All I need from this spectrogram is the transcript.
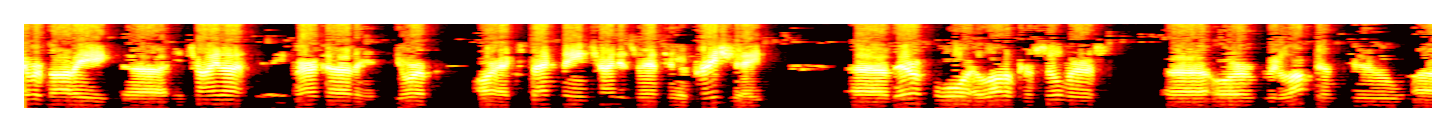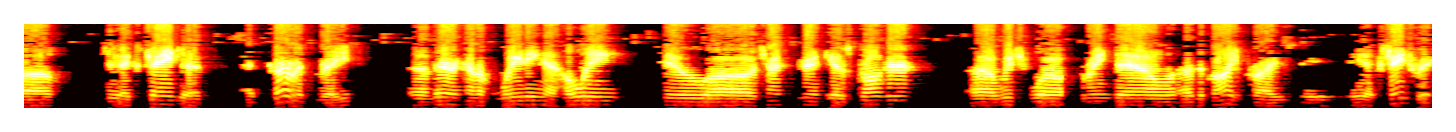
everybody uh, in China, in America, in Europe are expecting Chinese yuan to appreciate. Uh, therefore, a lot of consumers uh, are reluctant to uh, to exchange at, at current rate uh, they're kind of waiting and hoping to uh, Chinese yuan get stronger, uh, which will bring down uh, the buying price, the, the exchange rate.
